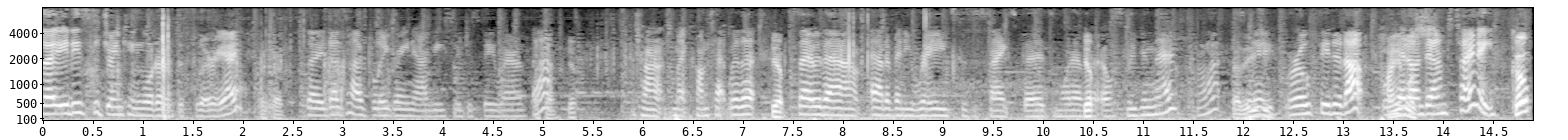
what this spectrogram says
So it is the drinking water of the Fleurieu. Okay. So it does have blue-green algae, so just be aware of that. Okay. Yep. Try not to make contact with it. Yep. Stay without out of any reeds because the snakes, birds, and whatever Yep. else live in there. All right. That so easy. we're all fitted up. We'll head on down to Tony. Cool.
